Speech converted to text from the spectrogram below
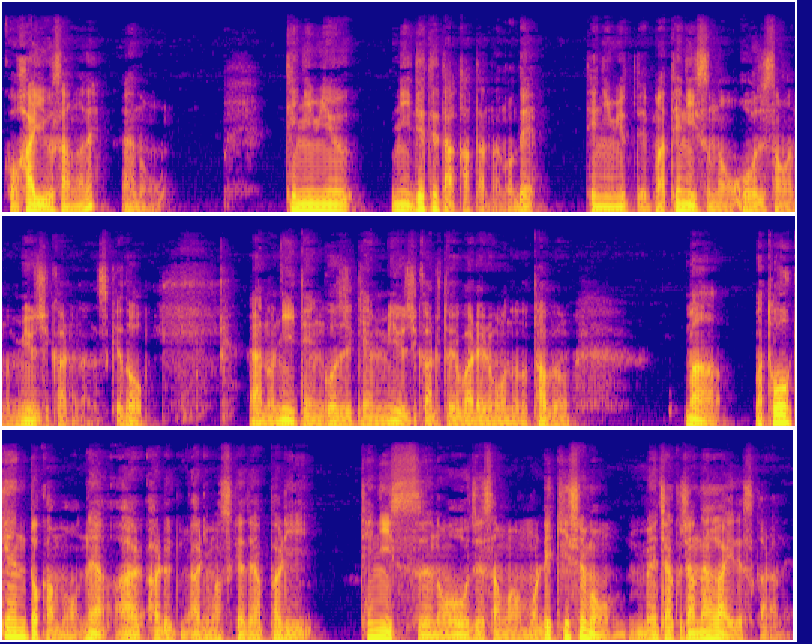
こう俳優さんがね、あの、テニミュに出てた方なので、テニミュって、まあテニスの王子様のミュージカルなんですけど、あの2.5次元ミュージカルと呼ばれるものの多分、まあ、まあ、刀剣とかもね、ある、ありますけど、やっぱり、テニスの王子様はもう歴史もめちゃくちゃ長いですからね。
